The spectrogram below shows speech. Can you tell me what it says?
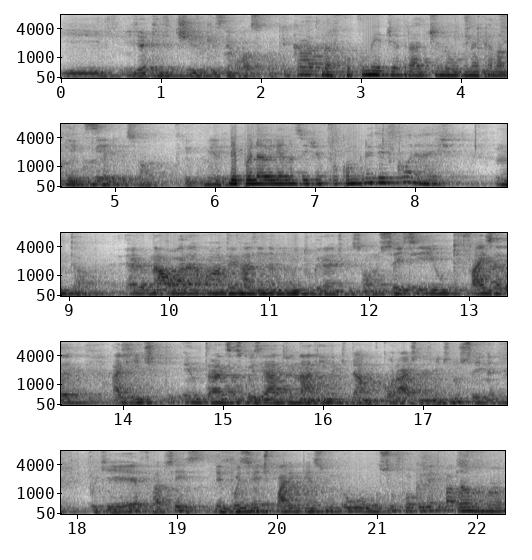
E, e aquele tiro, aquele negócio complicado. Nós né? ficou com medo de entrar de novo naquela Fiquei vez. com medo, pessoal. Fiquei com medo. Depois nós olhando os vídeos, falou, como que nós teve coragem? Então, é, na hora uma adrenalina muito grande, pessoal. Não sei se o que faz a, a gente entrar nessas coisas é a adrenalina que dá coragem na gente, não sei, né? Porque, falar pra vocês, depois a gente para e pensa o, o sufoco que a gente passou. Aham.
